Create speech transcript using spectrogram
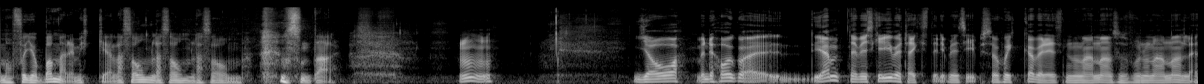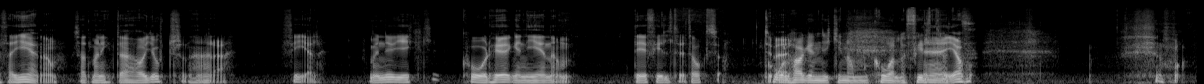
man får jobba med det mycket. Läsa om, läsa om, läsa om och sånt där. Mm. Ja, men det har jämt när vi skriver texter i princip så skickar vi det till någon annan så får någon annan läsa igenom. Så att man inte har gjort sådana här äh, fel. Men nu gick kolhögen igenom det filtret också. Kolhögen gick inom kolfiltret. Eh, jag...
